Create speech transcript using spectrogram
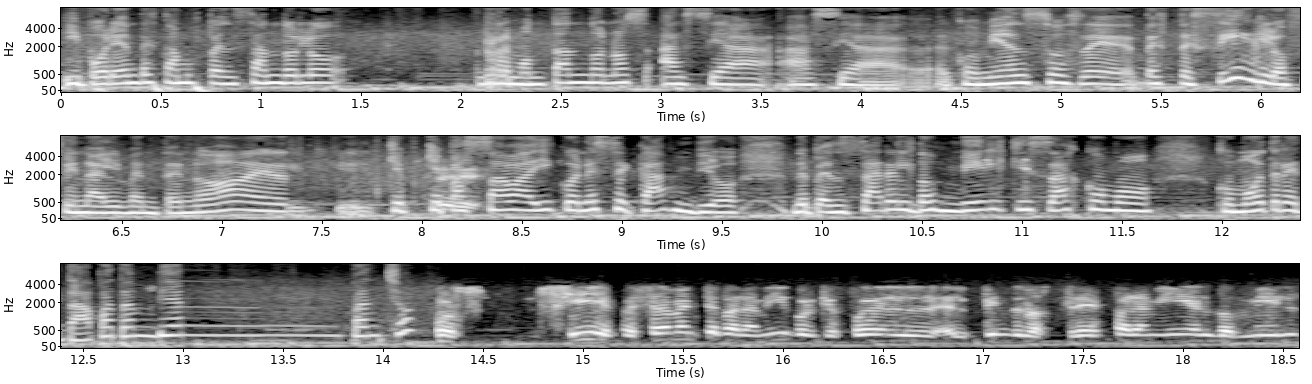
y, por ende estamos pensándolo remontándonos hacia hacia comienzos de, este siglo finalmente, ¿no? ¿qué, pasaba ahí con ese cambio de pensar el 2000 quizás como, como otra etapa también, Pancho? Sí, especialmente para mí, porque fue el, fin de los tres para mí, el 2000,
